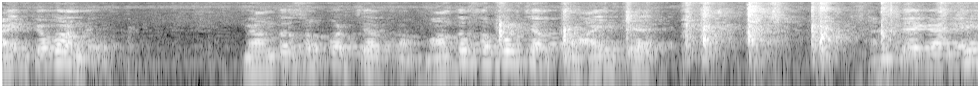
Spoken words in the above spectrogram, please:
ఆయనకి ఇవ్వండి. మేము అందరూ సపోర్ట్ చేస్తాం. మా అందరూ సపోర్ట్ చేస్తాం ఆయనకే అంతేగాని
